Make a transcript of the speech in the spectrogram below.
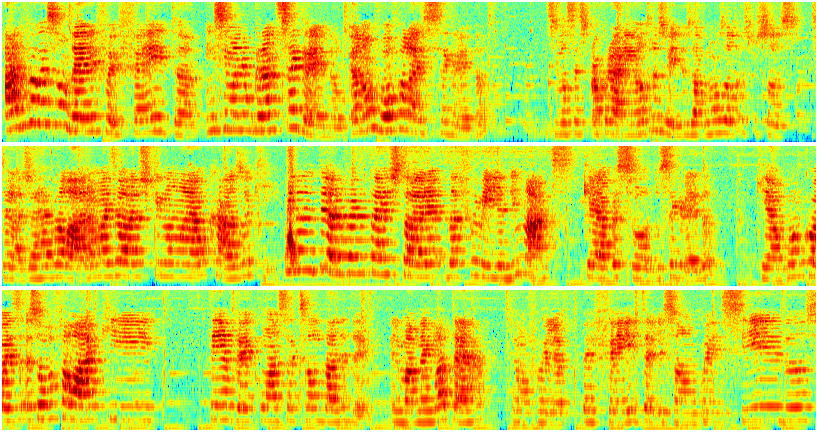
A divulgação dele foi feita em cima de um grande segredo. Eu não vou falar esse segredo, se vocês procurarem outros vídeos, algumas outras pessoas, sei lá, já revelaram, mas eu acho que não é o caso aqui. O vídeo de vai contar a história da família de Max, que é a pessoa do segredo, que é alguma coisa... Eu só vou falar que tem a ver com a sexualidade dele. Ele mora na Inglaterra, tem uma família perfeita, eles são conhecidos,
